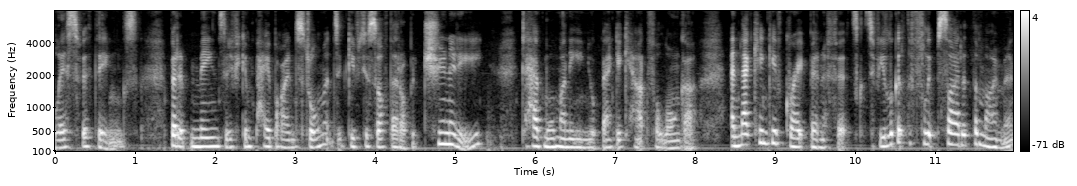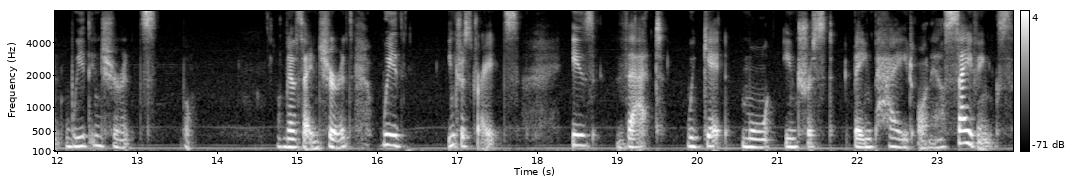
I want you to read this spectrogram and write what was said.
less for things, but it means that if you can pay by installments, it gives yourself that opportunity to have more money in your bank account for longer. And that can give great benefits because if you look at the flip side at the moment with insurance, well, I'm going to say insurance, with interest rates, is that we get more interest being paid on our savings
